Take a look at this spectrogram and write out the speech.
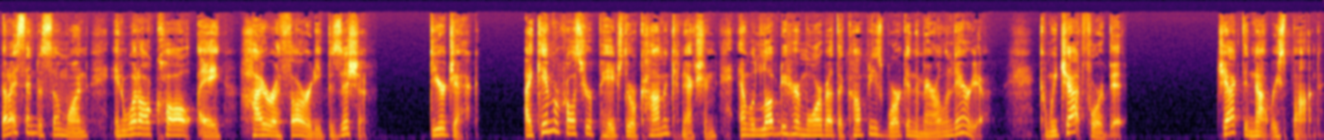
that I sent to someone in what I'll call a higher authority position. Dear Jack, I came across your page through a common connection and would love to hear more about the company's work in the Maryland area. Can we chat for a bit? Jack did not respond,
